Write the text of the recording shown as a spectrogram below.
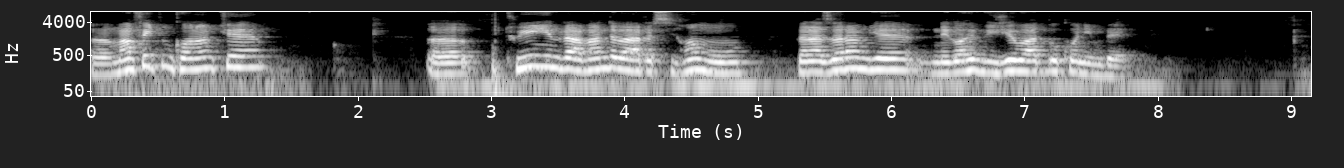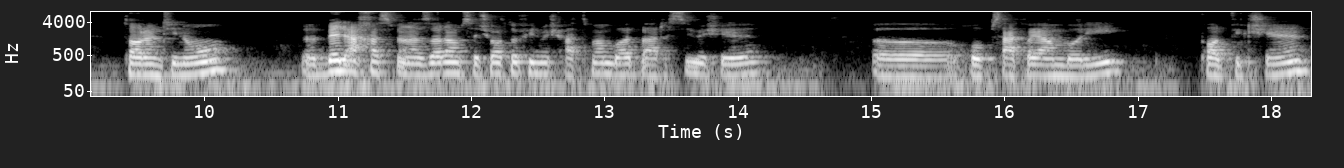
من فکر می‌کنم که توی این روند بررسی هامون به نظرم یه نگاه ویژه باید بکنیم به تارنتینو بالاخص به نظرم سه چهار تا فیلمش حتما باید بررسی بشه. خب سگهای انباری Pulp Fiction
